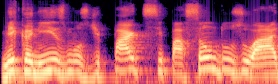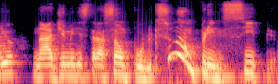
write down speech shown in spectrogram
mecanismos de participação do usuário na administração pública. Isso não é um princípio,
